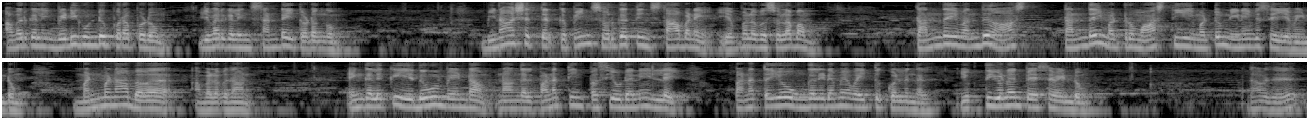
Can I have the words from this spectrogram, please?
அவர்களின் வெடிகுண்டு புறப்படும். இவர்களின் சண்டை தொடங்கும். வினாசத்திற்கு பின் சொர்க்கத்தின் ஸ்தாபனை எவ்வளவு சுலபம்? தந்தை வந்து ஆஸ் தந்தை மற்றும் ஆஸ்தியை மட்டும் நினைவு செய்ய வேண்டும். மண்மனாபவ அவ்வளவுதான். எங்களுக்கு எதுவும் வேண்டாம். நாங்கள் பணத்தின் பசியுடனே இல்லை. பணத்தையோ உங்களிடமே வைத்து கொள்ளுங்கள். யுக்தியுடன் பேச வேண்டும். அதாவது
